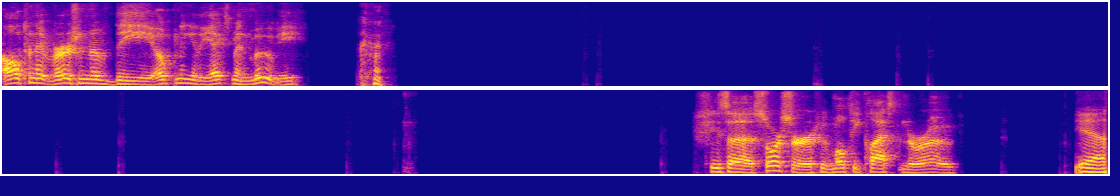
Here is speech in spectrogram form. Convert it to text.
alternate version of the opening of the X Men movie, She's a sorcerer who multi-classed into rogue. Yeah.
